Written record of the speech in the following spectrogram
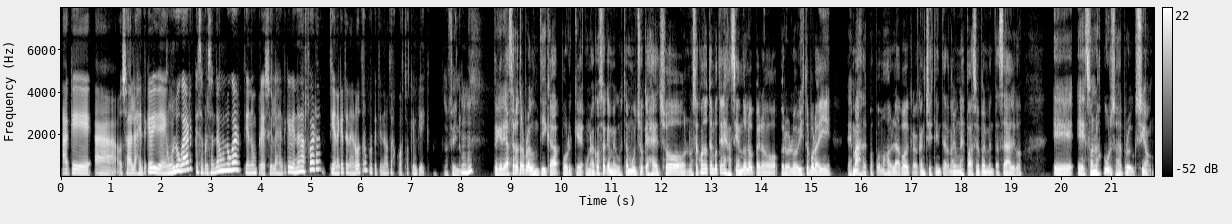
a que, a, o sea, la gente que vive en un lugar, que se presenta en un lugar, tiene un precio y la gente que viene de afuera tiene que tener otro porque tiene otros costos que implica. Está fino. Te quería hacer otra preguntita porque una cosa que me gusta mucho que has hecho, no sé cuánto tiempo tienes haciéndolo, pero, pero lo he visto por ahí. Es más, después podemos hablar porque creo que en Chiste Interno hay un espacio para inventarse algo. eh, eh, son los cursos de producción.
